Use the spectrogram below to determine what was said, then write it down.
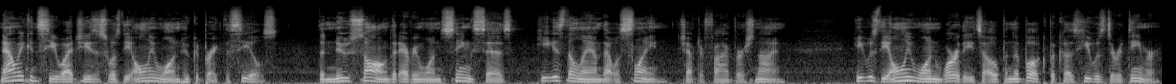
Now we can see why Jesus was the only one who could break the seals. The new song that everyone sings says, He is the Lamb that was slain, chapter 5, verse 9. He was the only one worthy to open the book because he was the Redeemer,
